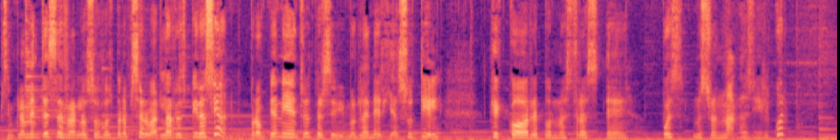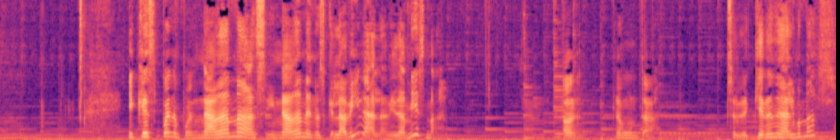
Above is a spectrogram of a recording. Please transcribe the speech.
simplemente cerrar los ojos para observar la respiración propia mientras percibimos la energía sutil que corre por nuestras, eh, pues, nuestras manos y el cuerpo. Y que es, bueno, pues nada más y nada menos que la vida, la vida misma. Ahora, pregunta, ¿se requiere de algo más?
